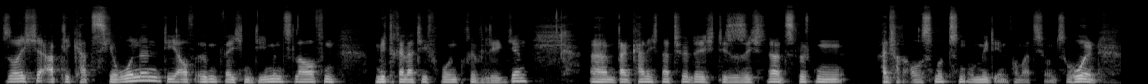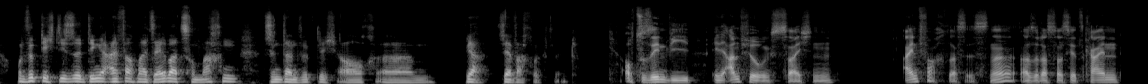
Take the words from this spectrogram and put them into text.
solche Applikationen, die auf irgendwelchen Demons laufen, mit relativ hohen Privilegien, ähm, dann kann ich natürlich diese Sicherheitslücken einfach ausnutzen, um mir die Informationen zu holen. Und wirklich diese Dinge einfach mal selber zu machen, sind dann wirklich auch ähm, ja, sehr wachrückend. Auch zu sehen, wie in Anführungszeichen einfach das ist, ne? Also, dass das jetzt kein,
